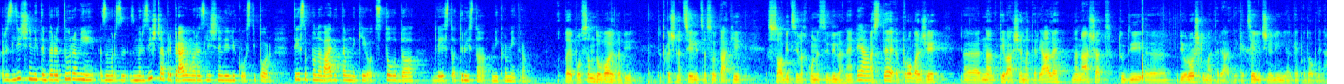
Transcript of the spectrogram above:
različnimi temperaturami zmrzišča pripravimo različne velikosti por. Te so ponavadi tam nekje od 100 do 200, 300 mikrometrov. No, to je povsem dovolj, da bi tudi kakšna celica se v taki sobici lahko naselila. Ja. A ste proba že eh, na te vaše materijale nanašati tudi eh, biološki material, neke celične linije ali kaj podobnega?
